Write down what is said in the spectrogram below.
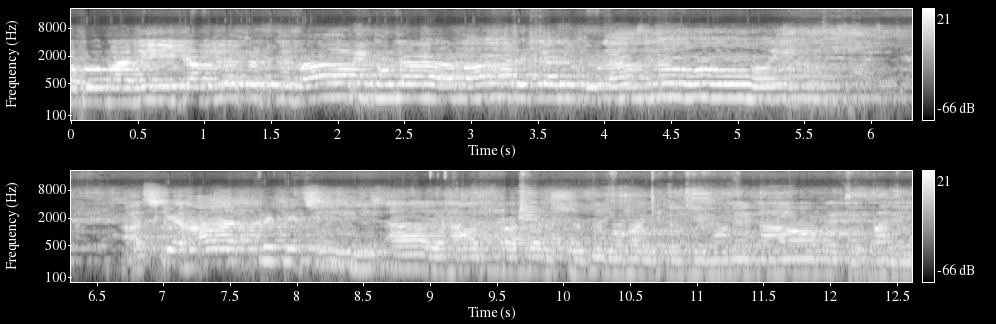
ওগো আমরা তো তোমার গোলাম, আর কার গোলাম নই। আজকে হাত পেতেছি আর হাত পাতার সুযোগ হয়তো জীবনে নাও পেতে পারি,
